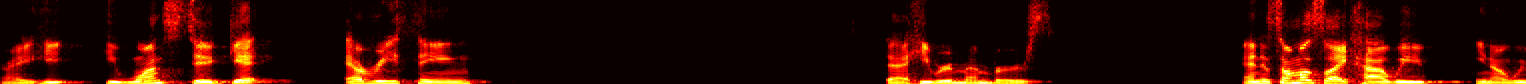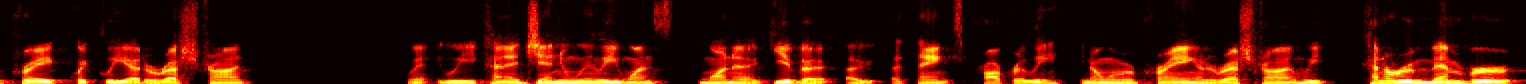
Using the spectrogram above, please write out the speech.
right? He, he wants to get everything that he remembers. And it's almost like how we, you know, we pray quickly at a restaurant. We, we kind of genuinely want, want to give a, a, a thanks properly. You know, when we're praying at a restaurant, we kind of remember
